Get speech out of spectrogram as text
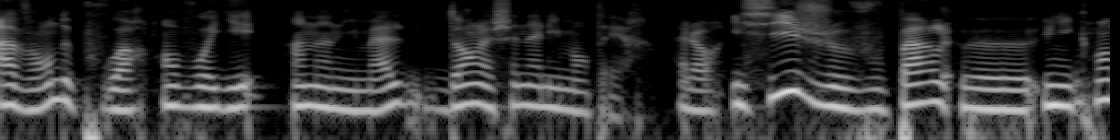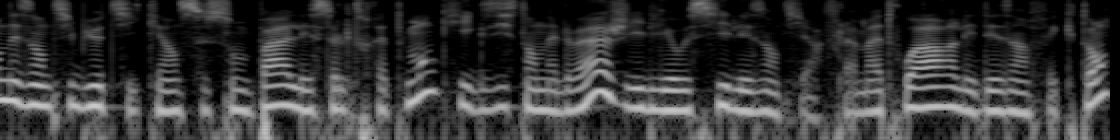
avant de pouvoir envoyer un animal dans la chaîne alimentaire. Alors ici, je vous parle euh, uniquement des antibiotiques. Hein. Ce ne sont pas les seuls traitements qui existent en élevage. Il y a aussi les anti-inflammatoires, les désinfectants.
